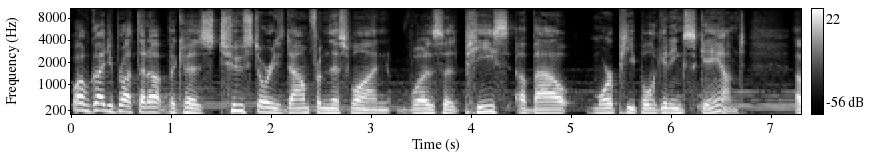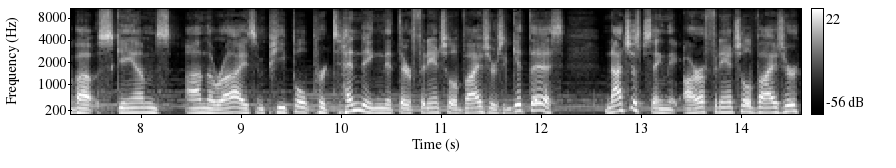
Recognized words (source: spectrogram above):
Well, I'm glad you brought that up because two stories down from this one was a piece about more people getting scammed, about scams on the rise and people pretending that they're financial advisors. And get this, not just saying they are a financial advisor,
